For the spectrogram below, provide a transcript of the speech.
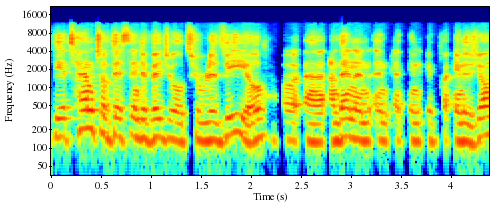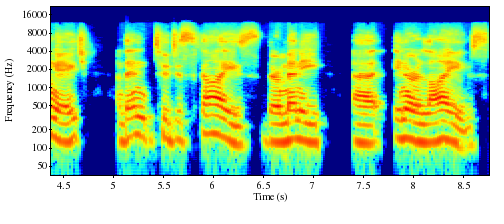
the attempt of this individual to reveal, uh, and then in, in, in, his young age, and then to disguise their many inner lives.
